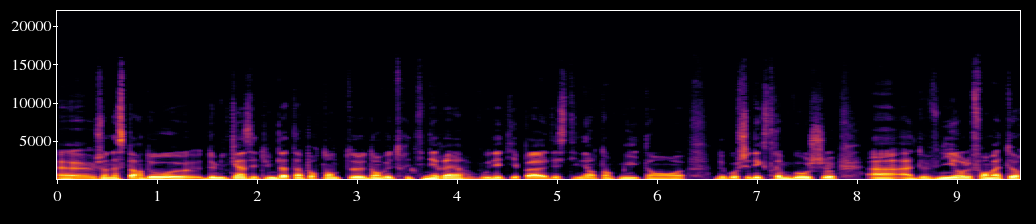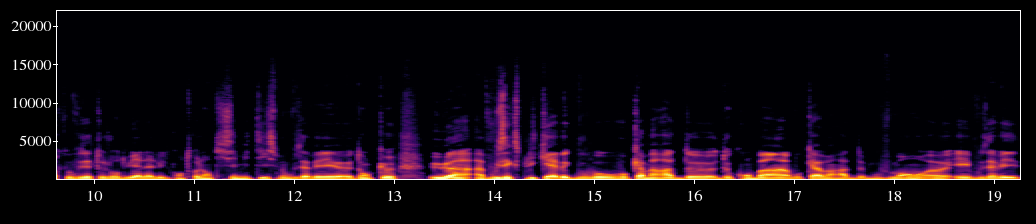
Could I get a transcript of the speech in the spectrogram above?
euh, Jonas Pardo, 2015 est une date importante euh, dans votre itinéraire. Vous n'étiez pas destiné en tant que militant euh, de gauche et d'extrême gauche à, à, devenir le formateur que vous êtes aujourd'hui à la lutte contre l'antisémitisme. Vous avez donc eu à, à, vous expliquer avec vos, vos camarades de, de, combat, vos camarades de mouvement, et vous avez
